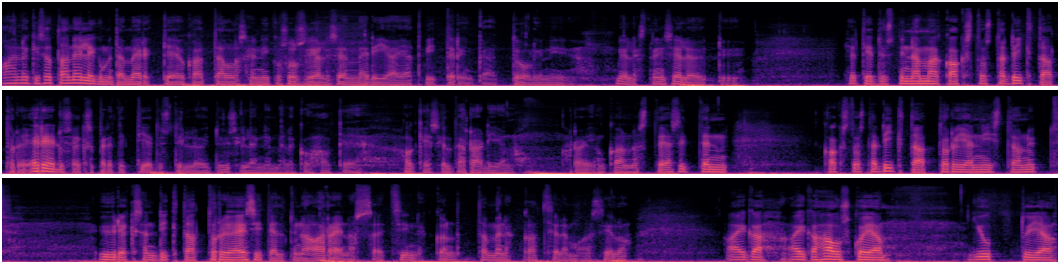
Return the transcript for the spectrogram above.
Ainakin 140 merkkiä, joka tällaisen niin sosiaalisen median ja Twitterin käyttö oli, niin mielestäni se löytyy. Ja tietysti nämä 12 diktaattori, erehdysekspertit tietysti löytyy sillä nimellä, kun hakee, hakee sieltä radion, radion kannasta. Ja sitten 12 diktaattoria, niistä on nyt yhdeksän diktaattoria esiteltynä areenassa, että sinne kannattaa mennä katselemaan. Siellä on aika, aika hauskoja juttuja.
